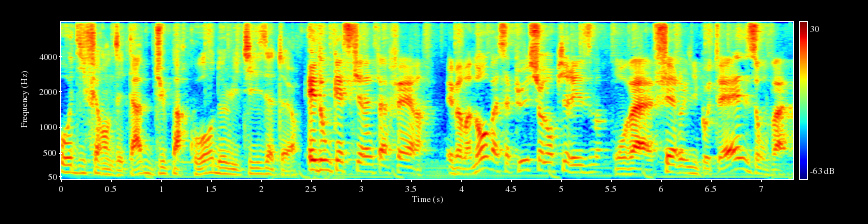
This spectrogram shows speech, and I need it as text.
aux différentes étapes du parcours de l'utilisateur. Et donc, qu'est-ce qu'il reste à faire? Et bien maintenant, on va s'appuyer sur l'empirisme. On va faire une hypothèse, on va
